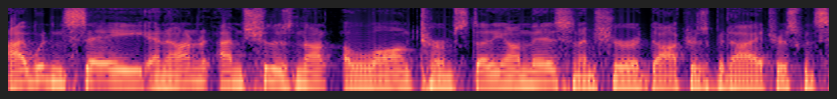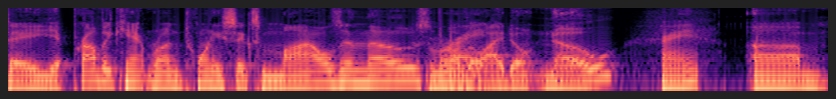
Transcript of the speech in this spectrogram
I wouldn't say, and I'm, I'm sure there's not a long term study on this, and I'm sure a doctor's podiatrist would say you probably can't run 26 miles in those, Right. although I don't know. Right. Um,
